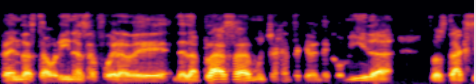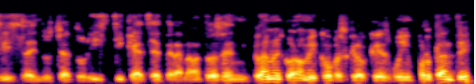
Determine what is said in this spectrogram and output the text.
prendas taurinas afuera de, la plaza, mucha gente que vende comida, los taxis, la industria turística, etcétera, ¿no? Entonces, en plano económico, pues creo que es muy importante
